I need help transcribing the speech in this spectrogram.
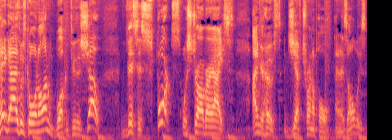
Hey guys, what's going on? Welcome to the show. This is Sports with Strawberry Ice. I'm your host, Jeff Trunapole, and as always,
